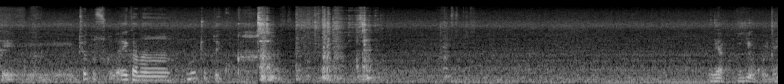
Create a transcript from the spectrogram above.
OK ちょっと少ないかな。もうちょっといこうか。いや、いいよ、これね。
